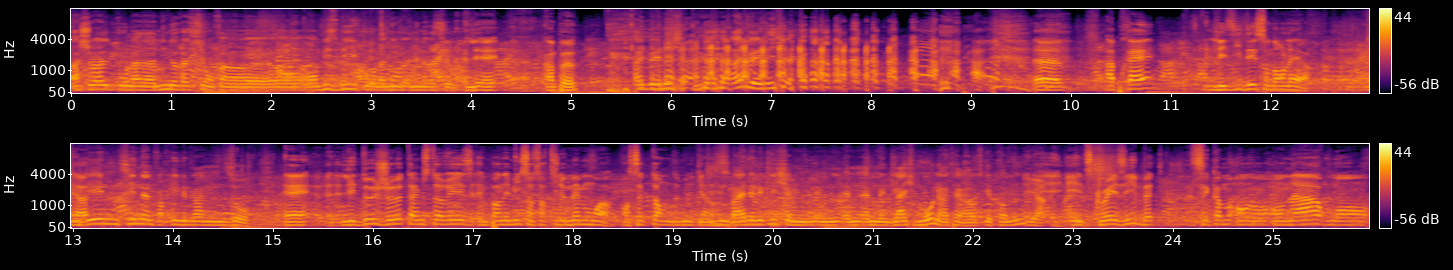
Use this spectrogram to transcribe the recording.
à cheval pour la- l'innovation, enfin euh, en, en bisbille pour la- l'innovation peu. Ein wenig. Ein wenig. Euh, après, les idées sont dans l'air. Die Ideen sind einfach irgendwann so. Et les deux jeux, Time Stories et Pandemic, sont sortis le même mois, en septembre Die 2015. sind beide wirklich im, im, im, im gleichen Monat herausgekommen. It's crazy, but c'est comme en, en art ou en,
